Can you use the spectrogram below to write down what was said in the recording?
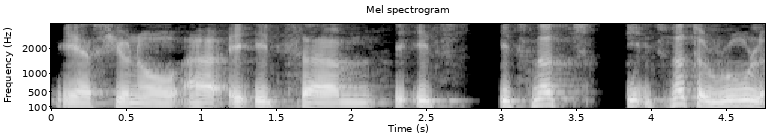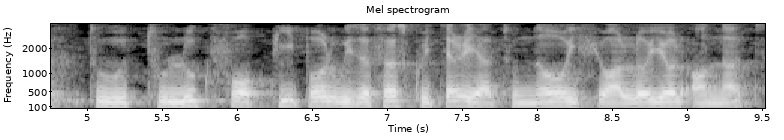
Yes, you know, uh, it's um, it's it's not it's not a rule to to look for people with the first criteria to know if you are loyal or not.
